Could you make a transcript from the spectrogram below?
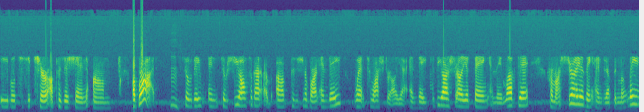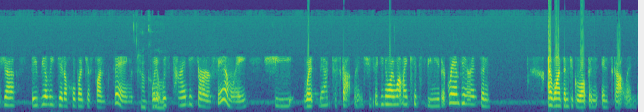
able to secure a position um, abroad. Hmm. So they and so she also got a, a position abroad, and they went to Australia and they did the Australia thing, and they loved it. From Australia, they ended up in Malaysia. They really did a whole bunch of fun things. How cool. When it was time to start her family, she went back to Scotland. She said, "You know, I want my kids to be near their grandparents, and I want them to grow up in, in Scotland."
